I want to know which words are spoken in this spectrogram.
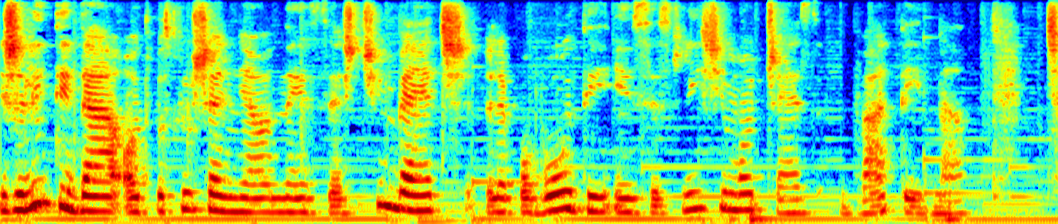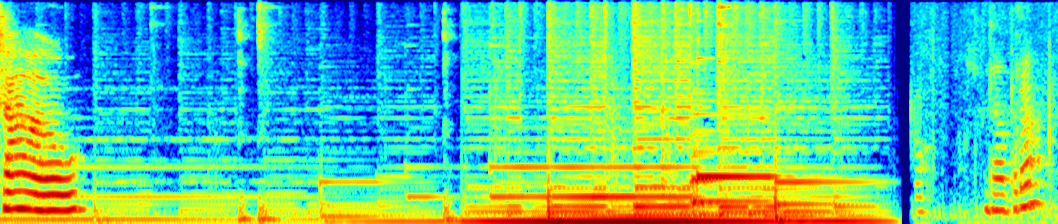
Želim ti, da od poslušanja odneseš čim več, lepo bodi in se slišimo čez dva tedna. Ciao! Dobro.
